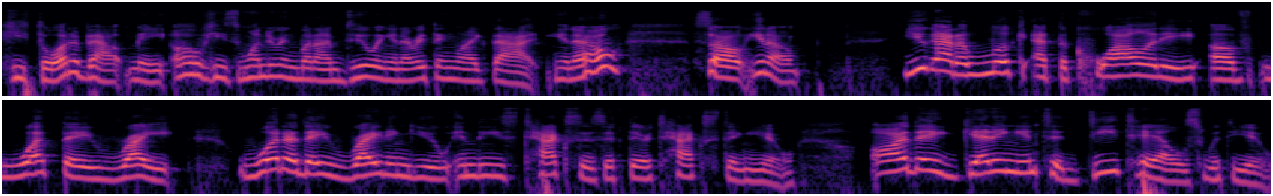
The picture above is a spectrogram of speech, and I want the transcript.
he thought about me. Oh, he's wondering what I'm doing and everything like that, you know? So, you know, you got to look at the quality of what they write. What are they writing you in these texts if they're texting you? Are they getting into details with you?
